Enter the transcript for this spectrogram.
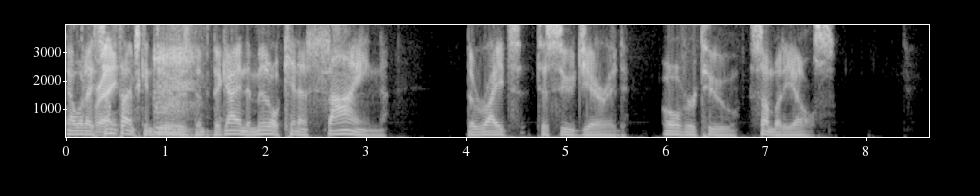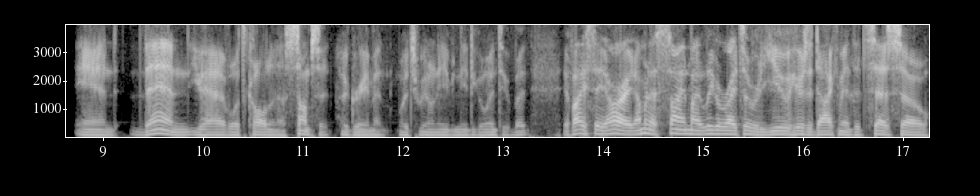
Now, what I Right. sometimes can do is the the guy in the middle can assign the rights to sue Jared over to somebody else. And then you have what's called an assumpsit agreement, which we don't even need to go into. But if I say, all right, I'm going to sign my legal rights over to you, here's a document that says so,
